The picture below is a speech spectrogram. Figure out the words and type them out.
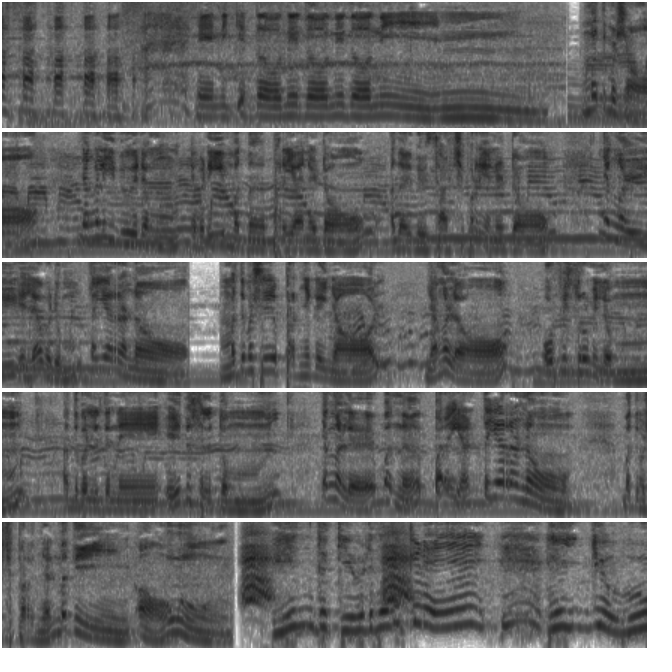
എനിക്ക് തോന്നി തോന്നി തോന്നി. മധുമഷ ഞങ്ങൾ ഈ വിവരം എവിടെയും വന്ന് പറയാനിട്ടോ അതായത് സാക്ഷി പറയാനിട്ടോ ഞങ്ങൾ എല്ലാവരും തയ്യാറാണോ. മധുമഷയെ പറഞ്ഞു കഴിഞ്ഞാൽ ഞങ്ങളോ ഓഫീസ് റൂമിലും അതുപോലെ തന്നെ ഏത് സ്ഥലത്തും ഞങ്ങൾ വന്ന് പറയാൻ തയ്യാറാണോ. മധുമഷ പറഞ്ഞാൽ മതി. എന്തൊക്കെ ഇവിടെ നടക്കണേ? അയ്യോ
